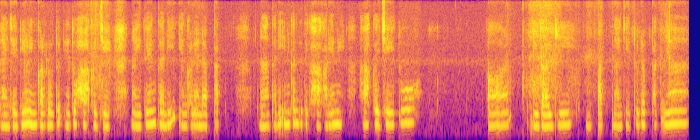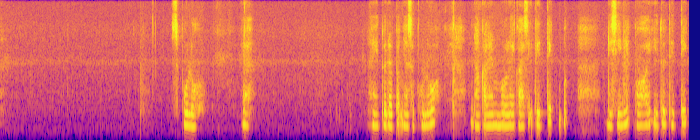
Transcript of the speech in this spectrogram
Nah, jadi lingkar lututnya itu H ke J. Nah, itu yang tadi yang kalian dapat. Nah, tadi ini kan titik H kalian nih. H ke J itu uh, dibagi 4 nah itu dapatnya 10 ya. Nah itu dapatnya 10 nah kalian boleh kasih titik di sini bawah itu titik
